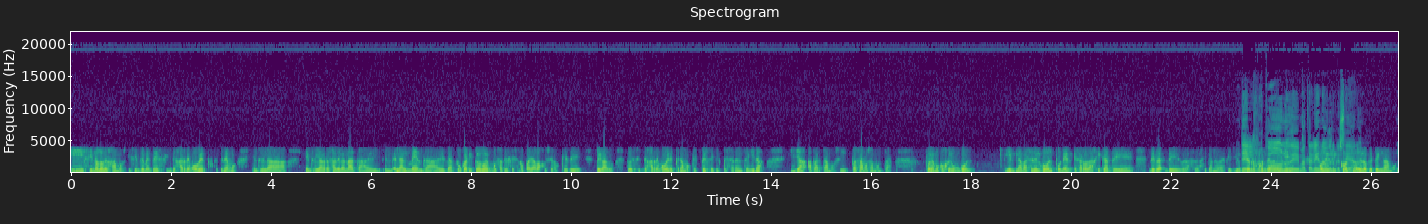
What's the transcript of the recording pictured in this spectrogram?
y si no, lo dejamos. Y simplemente es sin dejar de mover, porque tenemos entre la entre la grasa de la nata, el, la almendra, el azúcar y todo, es muy fácil que se nos vaya abajo y se nos quede pegado. Entonces, sin dejar de mover, esperamos que espese, que espesará enseguida, y ya apartamos y pasamos a montar. Podemos coger un bol y en la base del bol poner esas rodajitas de, de, de, de me va a decir yo, de roscón de reyes, o de matalena, o de, lo que sea, de lo que tengamos.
